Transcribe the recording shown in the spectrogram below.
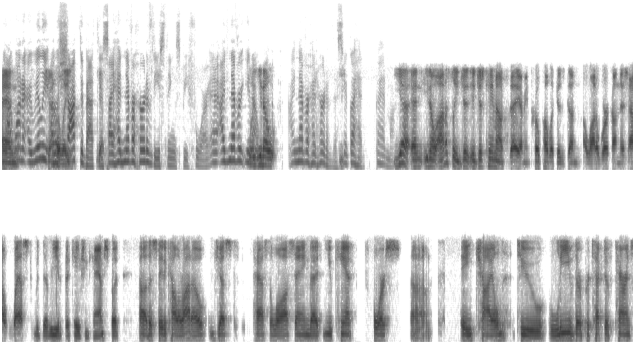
Yeah, I want to. I really, I was shocked about this. I had never heard of these things before, and I've never, you Well, know, you know- I never had heard of this. Yeah, go ahead, go ahead, Marc. Yeah, and you know, honestly, it just came out today. I mean, ProPublica has done a lot of work on this out west with the reunification camps, but uh, the state of Colorado just passed a law saying that you can't force um, a child to leave their protective parents,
